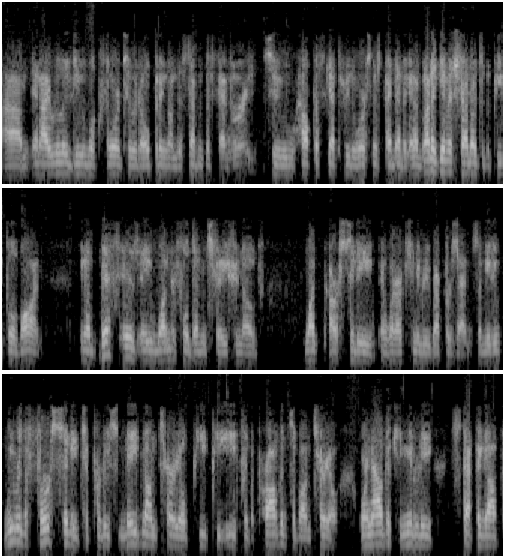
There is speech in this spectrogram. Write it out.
Um, and I really do look forward to it opening on the 7th of February to help us get through the worst of this pandemic. And I've got to give a shout out to the people of Vaughan. You know, this is a wonderful demonstration of what our city and what our community represents. I mean, we were the first city to produce made in Ontario PPE for the province of Ontario. We're now the community stepping up,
